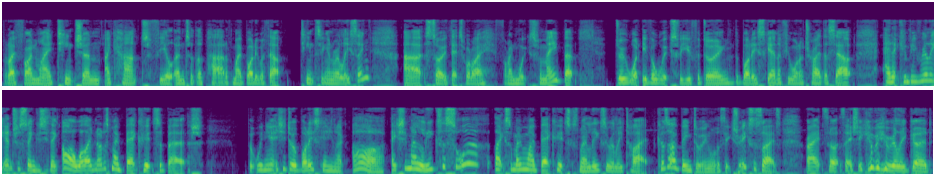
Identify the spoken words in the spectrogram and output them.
But I find my attention, I can't feel into the part of my body without tensing and releasing. Uh, so that's what I find works for me. But do whatever works for you for doing the body scan if you want to try this out. And it can be really interesting because you think, oh, well, I notice my back hurts a bit. But when you actually do a body scan, you're like, oh, actually my legs are sore. Like, so maybe my back hurts because my legs are really tight because I've been doing all this extra exercise, right? So it's actually can be really good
